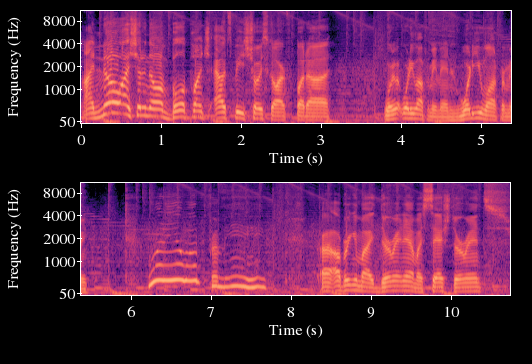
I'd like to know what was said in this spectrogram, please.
I know I should have known Bullet Punch outspeeds Choice Scarf, but uh what, what, do you want from me, man? What do you want from me? What do you want from me? Uh, I'll bring in my Durant now, my Sash Durant.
